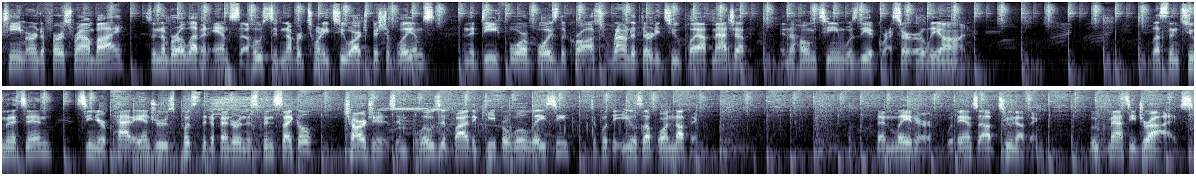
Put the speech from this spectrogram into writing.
team earned a first round bye, so number 11 AMSA hosted number 22 Archbishop Williams in the D4 Boys Lacrosse Round of 32 playoff matchup, and the home team was the aggressor early on. Less than two minutes in, senior Pat Andrews puts the defender in the spin cycle, charges, and blows it by the keeper Will Lacey to put the Eagles up 1 0. Then later, with AMSA up 2 0, Luke Massey drives,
